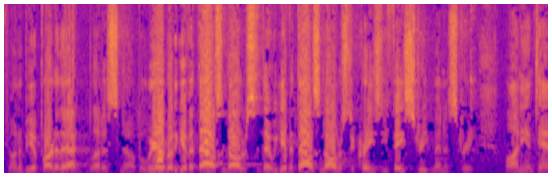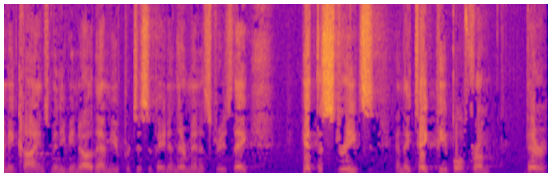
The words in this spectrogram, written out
If you want to be a part of that, let us know. But we were able to give $1,000 today. We gave $1,000 to Crazy Face Street Ministry. Lonnie and Tammy Kynes, many of you know them. You participate in their ministries. They hit the streets and they take people from their,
